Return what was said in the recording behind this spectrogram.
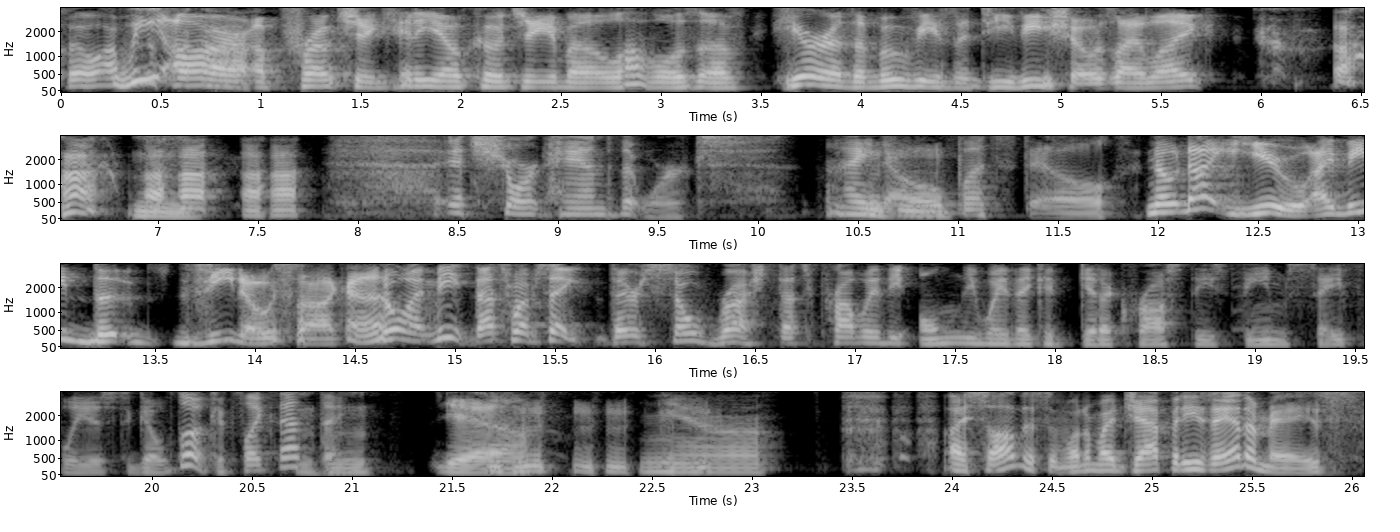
so I'm we just are off. approaching Hideo Kojima levels of here are the movies and TV shows I like. Uh-huh, Mm. uh-huh. It's shorthand that works. I mm-hmm. know, but still. No, not you. I mean the Xenosaga. No, I mean that's what I'm saying. They're so rushed. That's probably the only way they could get across these themes safely is to go, look, it's like that mm-hmm. thing. Yeah. Mm-hmm. yeah. I saw this in one of my Japanese animes.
